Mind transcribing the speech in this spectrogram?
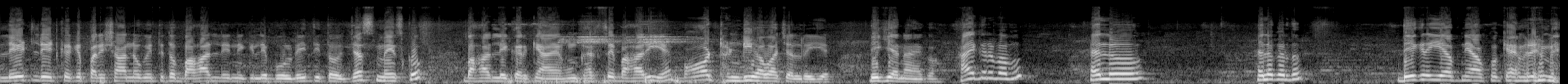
लेट लेट करके परेशान हो गई थी तो बाहर लेने के लिए बोल रही थी तो जस्ट मैं इसको बाहर ले करके आया हूँ। घर से बाहर ही है बहुत ठंडी हवा चल रही है। देखिए अनाया को। हाय करो बाबू। हेलो। हेलो कर दो। देख रही है अपने आप को कैमरे में।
